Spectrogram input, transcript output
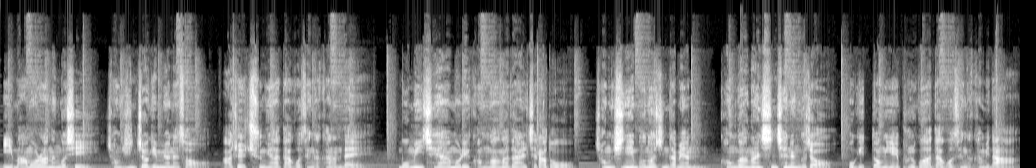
이 마모라는 것이 정신적인 면에서 아주 중요하다고 생각하는데 몸이 제 아무리 건강하다 할지라도 정신이 무너진다면 건강한 신체는 그저 고깃덩이에 불과하다고 생각합니다.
